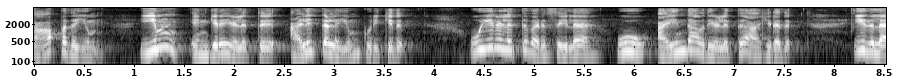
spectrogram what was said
காப்பதையும் இம் என்கிற எழுத்து அழித்தலையும் குறிக்குது. உயிரெழுத்து வரிசையில் ஊ ஐந்தாவது எழுத்து ஆகிறது. இதில்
